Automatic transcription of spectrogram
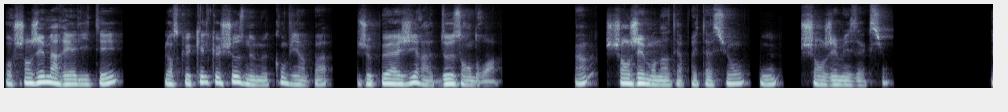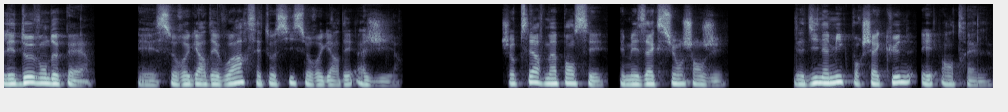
Pour changer ma réalité, lorsque quelque chose ne me convient pas, je peux agir à deux endroits. 1. Changer mon interprétation ou changer mes actions. Les deux vont de pair, et se regarder voir, c'est aussi se regarder agir. J'observe ma pensée et mes actions changer. La dynamique pour chacune est entre elles.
